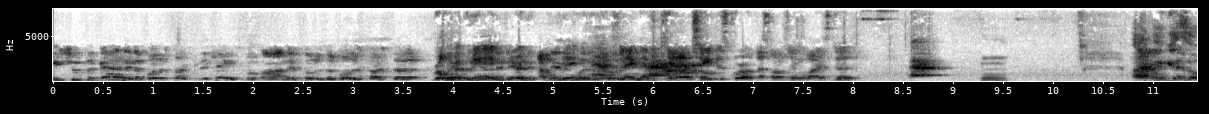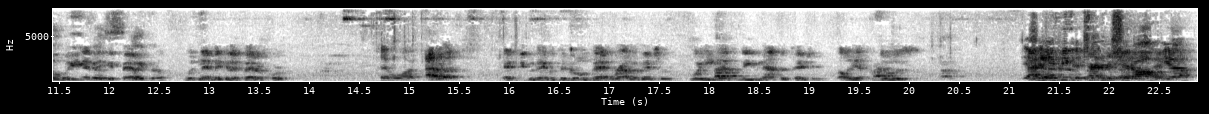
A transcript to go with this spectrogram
he shoots a gun and the bullet starts to decay. So, um, as soon as the bullet starts to Bro, we're agreeing. I'm agreeing with you. I'm saying that he can't change his quirk. That's why I'm saying why it's good. I think it's OP Wouldn't that make it because better, like? Wouldn't that make it a better quirk? And what? I don't. If he was able to go that route eventually, where he doesn't even have to take it, all he has to do is Yeah, I mean, if he could turn the shit off, yeah.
